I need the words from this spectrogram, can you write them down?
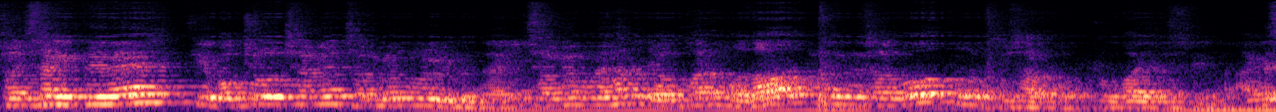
전치사기 때문에 뒤에 목적어 처음에 전면부를 이룬다. 이 전면부의 하는 역할은 뭐다? 형용사고 또는 부사고 두 가지일 수 있다. 알겠어?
